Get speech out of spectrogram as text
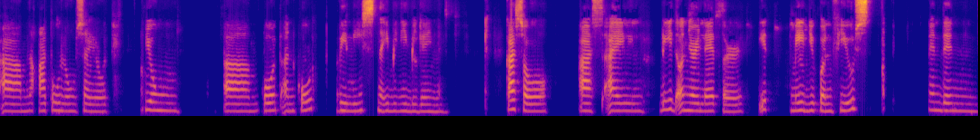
um, nakatulong sa'yo yung um, quote-unquote release na ibinibigay niya. Kaso, as I read on your letter, it made you confused. And then,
